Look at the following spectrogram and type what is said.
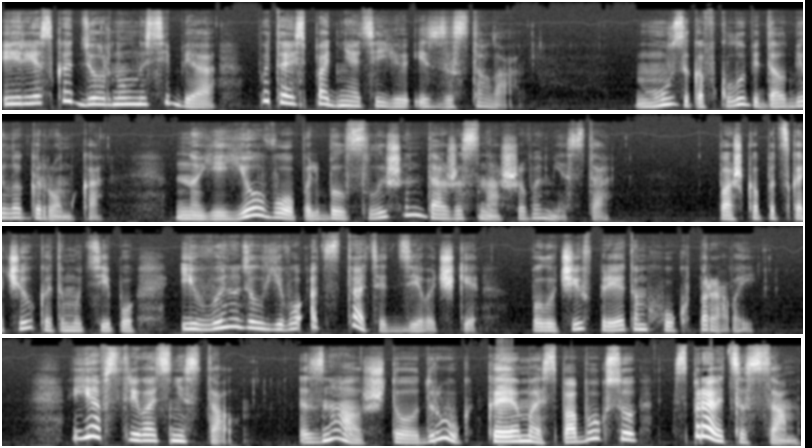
и резко дернул на себя, пытаясь поднять ее из-за стола. Музыка в клубе долбила громко, но ее вопль был слышен даже с нашего места — Пашка подскочил к этому типу и вынудил его отстать от девочки, получив при этом хук правой. Я встревать не стал. Знал, что друг КМС по боксу справится сам.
